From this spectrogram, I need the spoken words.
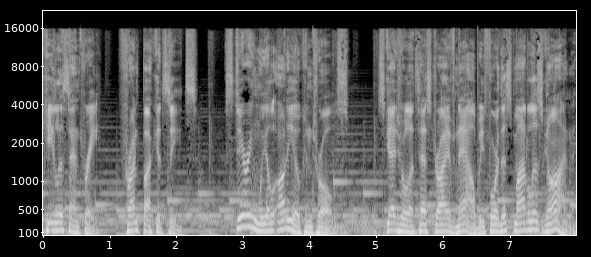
keyless entry, front bucket seats, steering wheel audio controls. Schedule a test drive now before this model is gone.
